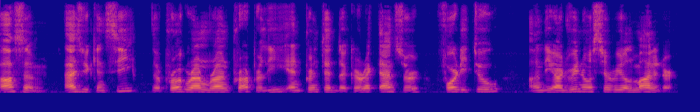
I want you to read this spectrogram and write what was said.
Awesome! As you can see, the program ran properly and printed the correct answer, 42, on the Arduino serial monitor.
